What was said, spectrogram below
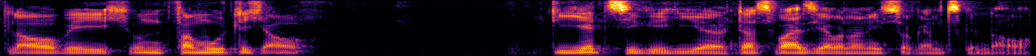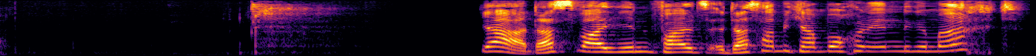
glaube ich, und vermutlich auch die jetzige hier. Das weiß ich aber noch nicht so ganz genau. Ja, das war jedenfalls, das habe ich am Wochenende gemacht.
